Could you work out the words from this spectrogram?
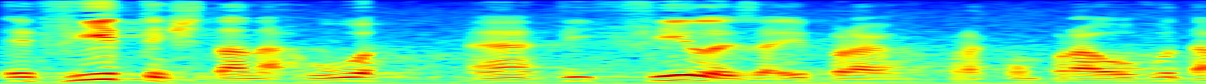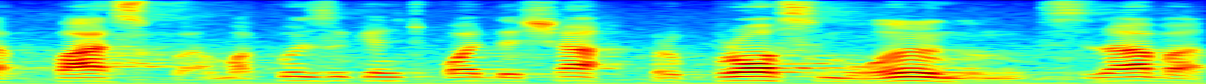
Evitem estar na rua, é, vi filas aí para comprar ovo da Páscoa, é uma coisa que a gente pode deixar para o próximo ano, não precisava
